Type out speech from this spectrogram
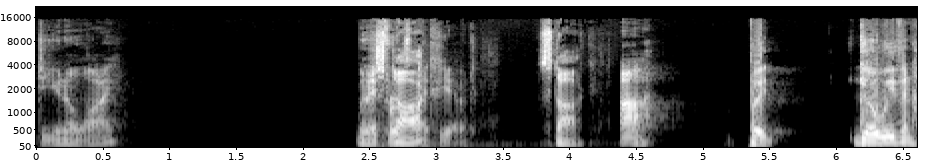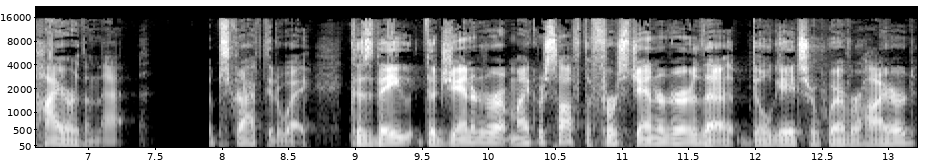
do you know why? When they Stock? first IPO'd. Stock. Ah, but go even higher than that. Abstract it away because they, the janitor at Microsoft, the first janitor that Bill Gates or whoever hired,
